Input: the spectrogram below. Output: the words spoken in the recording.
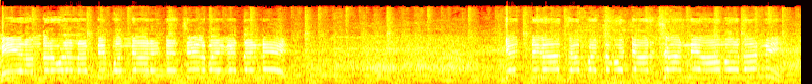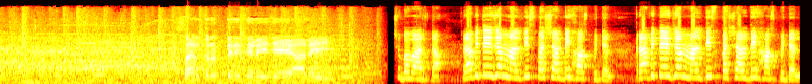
మీరందరూ కూడా లబ్ధి పొందారంటే చీలు పైకెత్తండి. గట్టిగా చప్పట్లు కొట్టి హర్షాన్ని ఆమోదాన్ని సంతృప్తిని తెలియజేయాలి. శుభవార్త. Raviteja multi speciality hospital. Raviteja multi speciality hospital.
